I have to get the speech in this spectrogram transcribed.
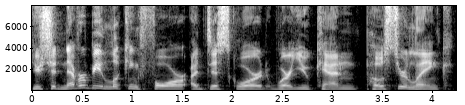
you should never be looking for a Discord where you can post your link,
